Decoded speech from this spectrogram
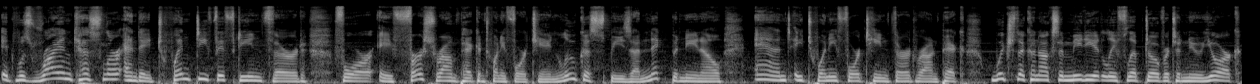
It was Ryan Kesler and a 2015 third for a first round pick in 2014, Lucas Sbisa, Nick Bonino, and a 2014 third round pick, which the Canucks immediately flipped over to New York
